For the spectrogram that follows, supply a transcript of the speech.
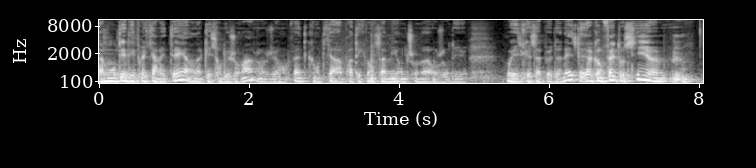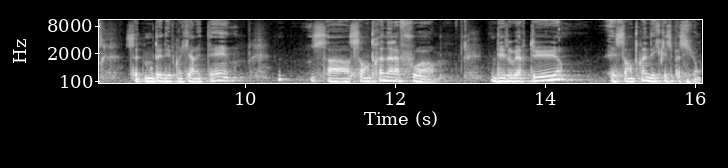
La montée des précarités, hein, la question du chômage. En fait, quand il y a pratiquement 5 millions de chômeurs aujourd'hui, vous voyez ce que ça peut donner. C'est-à-dire qu'en fait aussi, euh, cette montée des précarités, ça, entraîne à la fois des ouvertures et ça entraîne des crispations.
